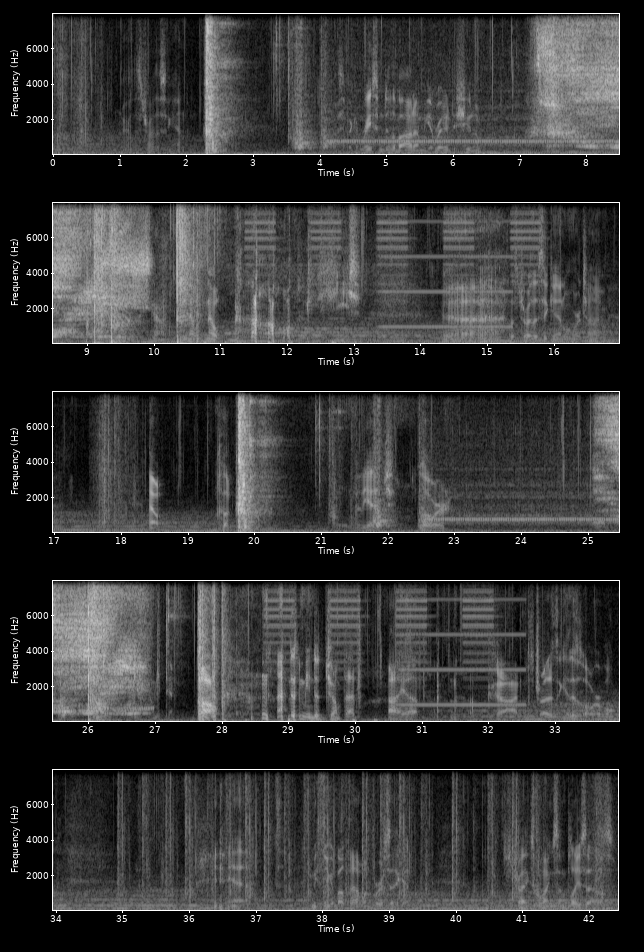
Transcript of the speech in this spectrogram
Alright, let's try this again. See if I can race him to the bottom and get ready to shoot him. God, no, no. Uh, let's try this again one more time. Out. Hook. To the edge. didn't mean to jump that high up. God, let's try this again. This is horrible. yeah. Let me think about that one for a second. Let's try exploring someplace else.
